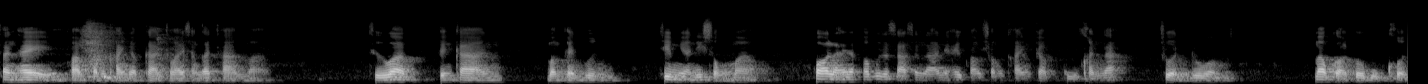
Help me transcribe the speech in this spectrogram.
ท่านให้ความสำคัญกับการถวายสังฆทานมาก ถือว่าเป็นการบำเพ็ญบุญที่มีอนิสงส์มาก เพราะอะไรนะเพราะพุทธศาสนาเนี่ยให้ความสำคัญกับหมู่คณะส่วนรวม มากกว่าตัวบุคคล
